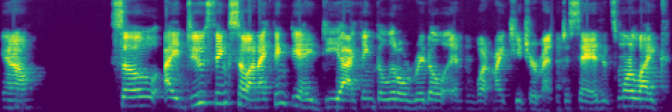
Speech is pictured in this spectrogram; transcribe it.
you know? So i do think so and i think the idea i think the little riddle in what my teacher meant to say is it's more like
